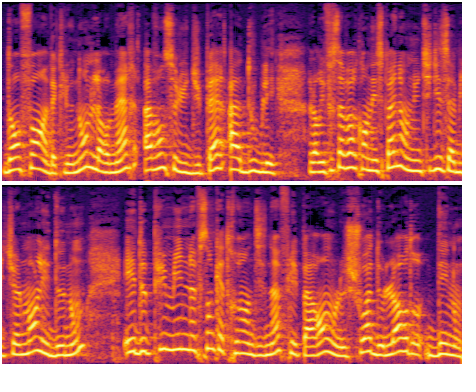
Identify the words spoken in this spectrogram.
d'enfants avec le nom de leur mère avant celui du père a doublé. Alors il faut savoir qu'en Espagne, on utilise habituellement les deux noms et depuis 1999, les parents ont le choix de l'ordre des noms.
